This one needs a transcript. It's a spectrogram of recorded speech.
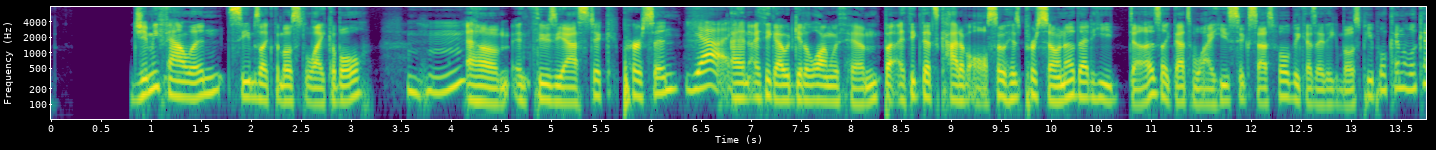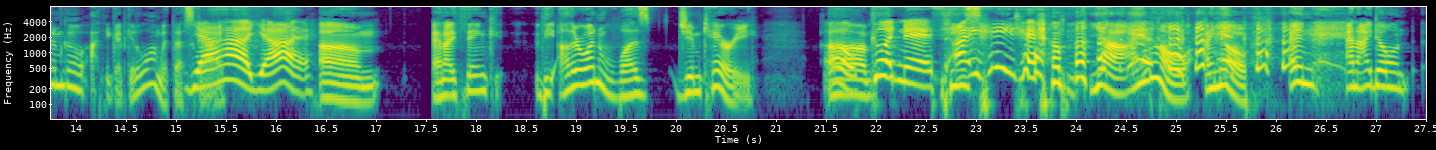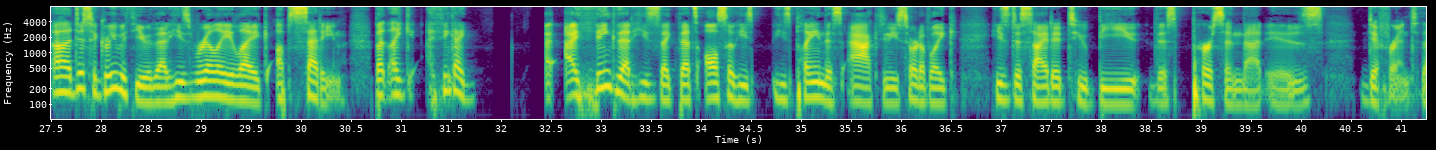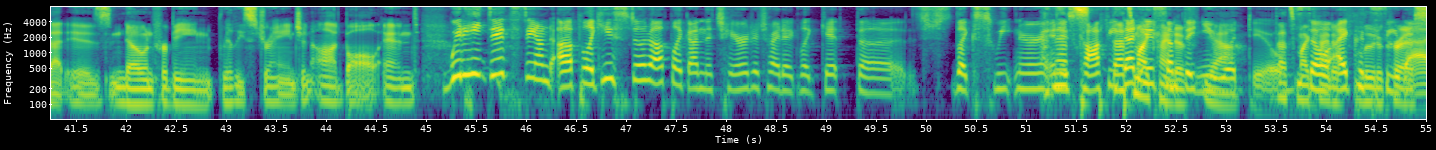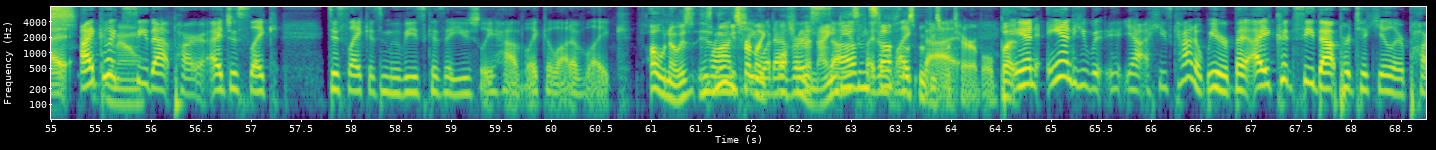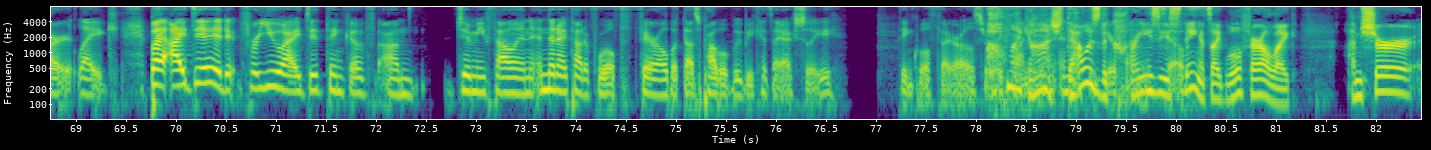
Jimmy Fallon seems like the most likable, hmm um, enthusiastic person. yeah, And I think I would get along with him, but I think that's kind of also his persona that he does. Like that's why he's successful because I think most people kind of look at him and go, I think I'd get along with this guy. yeah, yeah. Um, and I think the other one was Jim Carrey. Oh Um, goodness, I hate him. yeah, I know, I know, and and I don't uh, disagree with you that he's really like upsetting, but like I think I, I, I think that he's like that's also he's he's playing this act and he's sort of like he's decided to be this person that is different that is known for being really strange and oddball and when he did stand up like he stood up like on the chair to try to like get the like sweetener And in his coffee. That is kind of- something you yeah, would do. that's my so kind of i could see that. i you could know. see that part. I just like dislike his movies because they usually have like a lot of like oh no his, his movies from like well, from the 90s stuff. and stuff don't those like movies were terrible but and and he was yeah he's kind of weird but i could see that particular part like but i did for you i did think of um jimmy fallon and then i thought of will ferrell but that's probably because i actually think will ferrell is really oh my gosh, that was the you're funny, craziest so- thing. It's like Will Ferrell, like I'm sure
